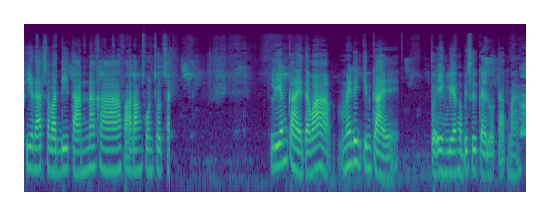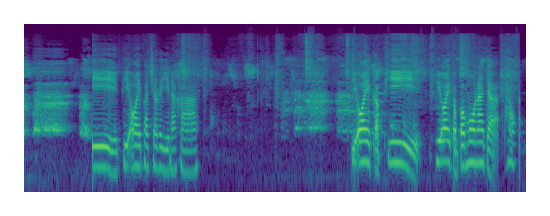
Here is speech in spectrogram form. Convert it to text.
พี่รัฐสวัสดีตันนะคะฟ้าลังฝนสดใสเลี้ยงไก่แต่ว่าไม่ได้กินไก่ ตัวเองเลี้ยงเขาไปซื้อไก่โลตัสมา พี่พี่อ้อยพัชรีนะคะ พี่อ้อยกับพี่ พี่อ้อยกับป้าโมน่าจะเท่ากัน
